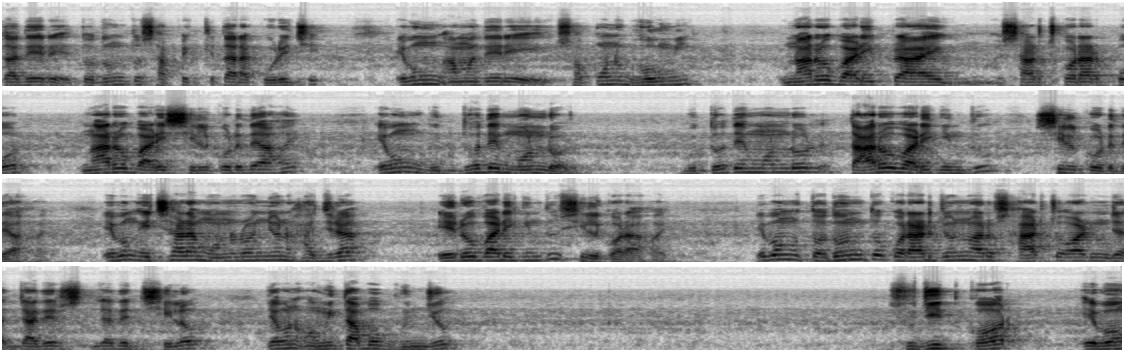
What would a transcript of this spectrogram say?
তাদের তদন্ত সাপেক্ষে তারা করেছে এবং আমাদের স্বপন ভৌমিক ওনারও বাড়ি প্রায় সার্চ করার পর ওনারও বাড়ি সিল করে দেওয়া হয় এবং বুদ্ধদেব মণ্ডল বুদ্ধদেব মণ্ডল তারও বাড়ি কিন্তু সিল করে দেওয়া হয় এবং এছাড়া মনোরঞ্জন হাজরা এরও বাড়ি কিন্তু সিল করা হয় এবং তদন্ত করার জন্য আরও সার্চ ওয়ারেন্ট যাদের যাদের ছিল, যেমন অমিতাভ ভুঞ্জ, সুজিত কর এবং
